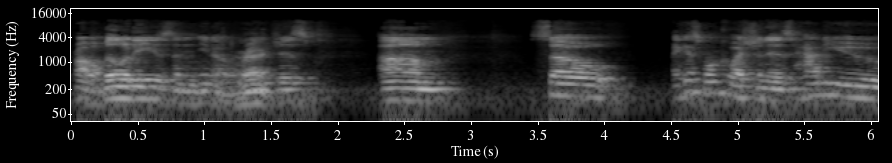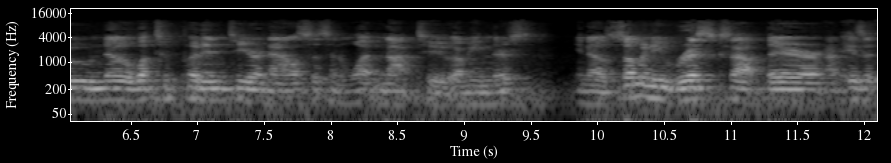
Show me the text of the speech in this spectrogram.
probabilities, and you know ranges. Right. Um, so I guess one question is how do you know what to put into your analysis and what not to? I mean, there's you know so many risks out there. Is it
